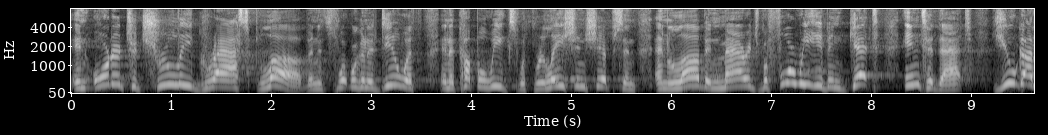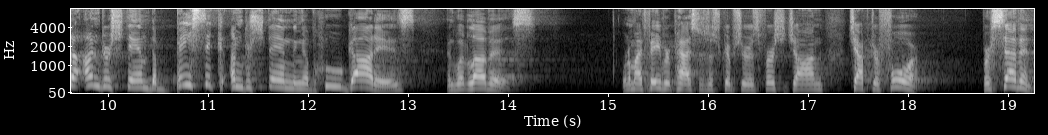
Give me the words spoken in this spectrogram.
in order to truly grasp love, and it's what we're gonna deal with in a couple weeks with relationships and, and love and marriage, before we even get into that, you gotta understand the basic understanding of who God is and what love is. One of my favorite passages of scripture is 1 John chapter 4, verse 7.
